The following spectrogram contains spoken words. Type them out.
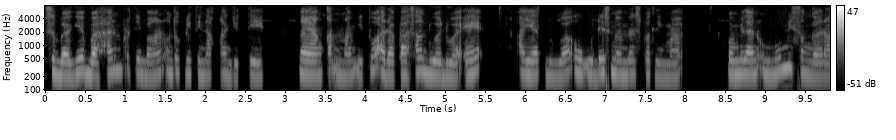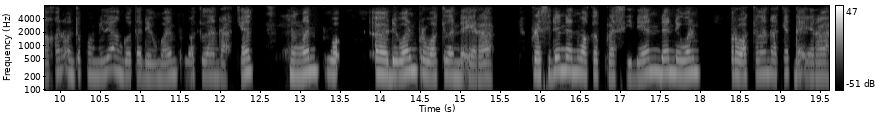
sebagai bahan pertimbangan untuk ditindaklanjuti. Nah, yang keenam itu ada pasal 22E ayat 2 UUD 1945. Pemilihan umum diselenggarakan untuk memilih anggota Dewan Perwakilan Rakyat dengan uh, Dewan Perwakilan Daerah, Presiden dan Wakil Presiden, dan Dewan Perwakilan Rakyat Daerah.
